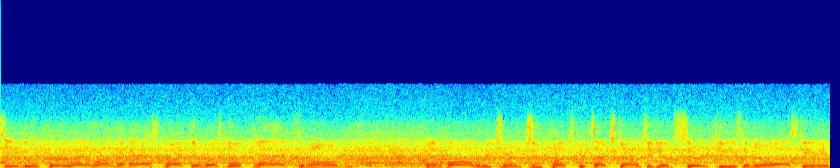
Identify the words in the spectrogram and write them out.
seemed to occur right along the hash mark. There was no flag thrown. And Hall returned two punts for touchdowns against Syracuse in their last game.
